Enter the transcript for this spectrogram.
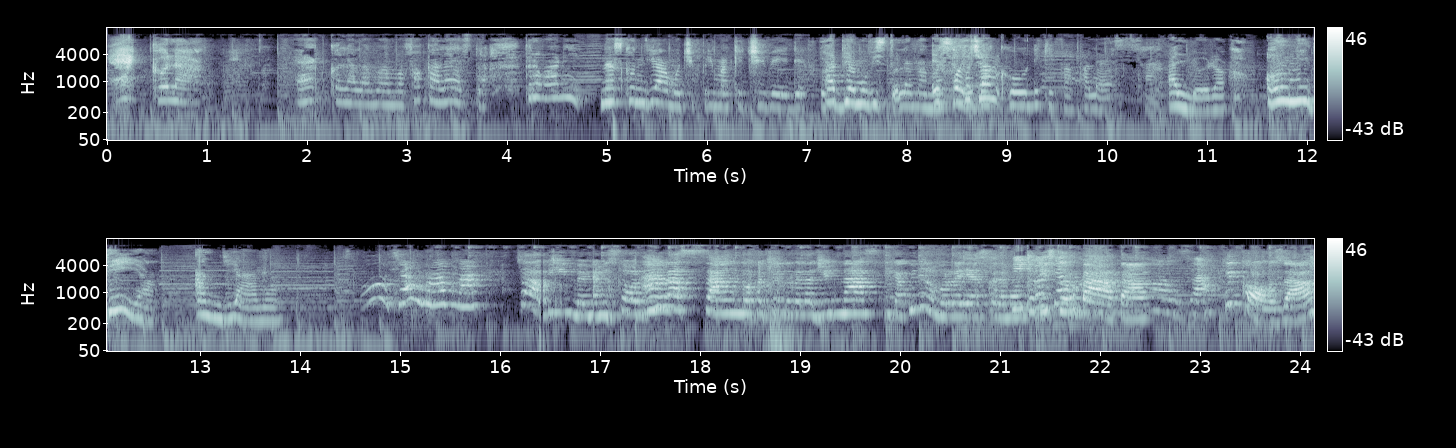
Eccola! Eccola la mamma, fa palestra. Però Vani, nascondiamoci prima che ci vede. Abbiamo visto la mamma. E sta facendo... balcone che fa palestra. Allora, ho un'idea. Andiamo. Della ginnastica, quindi non vorrei essere molto disturbata. Pausa. Che cosa?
